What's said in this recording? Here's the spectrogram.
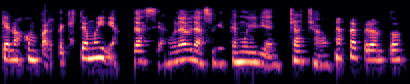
que nos comparte. Que esté muy bien. Gracias, un abrazo, que esté muy bien. Chao, chao. Hasta pronto.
